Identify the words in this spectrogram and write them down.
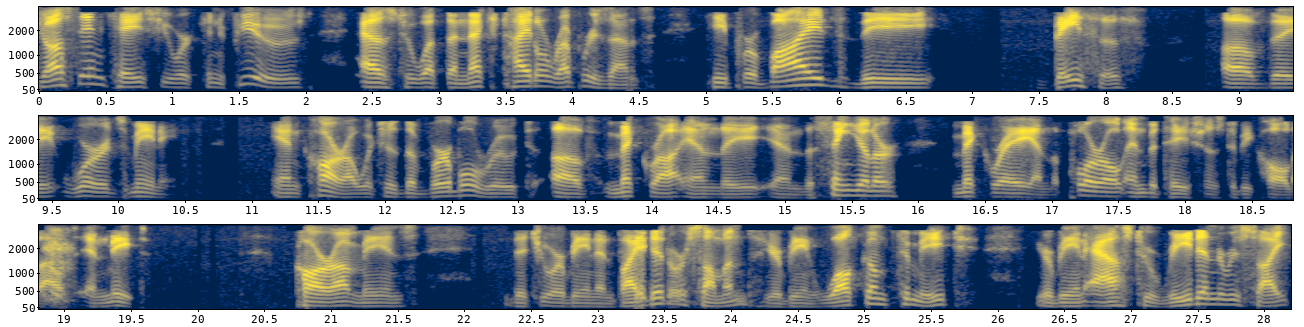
Just in case you were confused as to what the next title represents, he provides the basis of the word's meaning in kara, which is the verbal root of mikra in the in the singular, mikre in the plural, invitations to be called out and meet. Kara means that you are being invited or summoned. You're being welcomed to meet. You're being asked to read and to recite.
